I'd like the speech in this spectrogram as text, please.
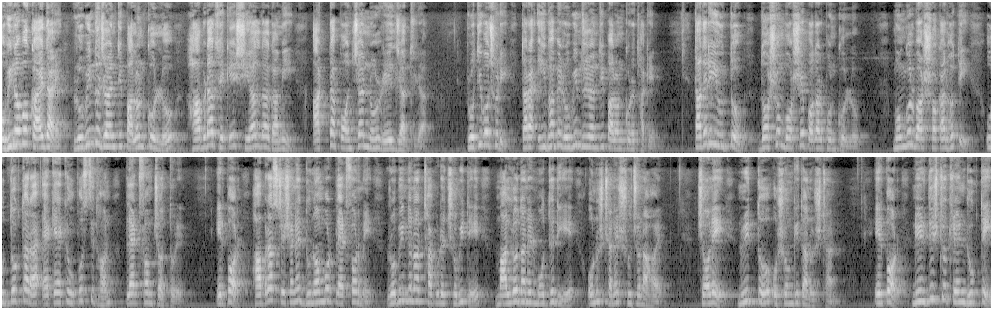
অভিনব কায়দায় রবীন্দ্র জয়ন্তী পালন করল হাবড়া থেকে শিয়ালদাগামী আটটা পঞ্চান্নর রেলযাত্রীরা। প্রতি বছরই তারা এইভাবে রবীন্দ্র জয়ন্তী পালন করে থাকেন। তাদের এই উদ্যোগ দশম বর্ষে পদার্পণ করল। মঙ্গলবার সকাল হতেই উদ্যোক্তারা একে একে উপস্থিত হন প্ল্যাটফর্ম চত্বরে। এরপর হাবড়া স্টেশনের দু নম্বর প্ল্যাটফর্মে রবীন্দ্রনাথ ঠাকুরের ছবিতে মাল্যদানের মধ্যে দিয়ে অনুষ্ঠানের সূচনা হয়। চলে নৃত্য ও সঙ্গীতানুষ্ঠান। এরপর নির্দিষ্ট ট্রেন ঢুকতেই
